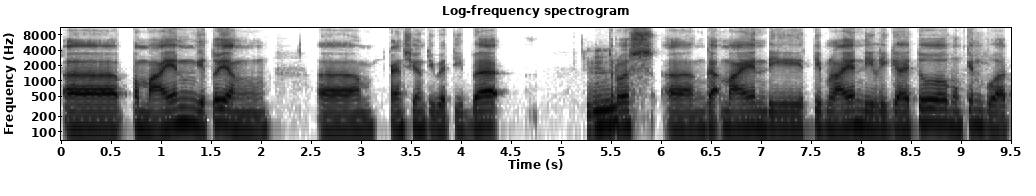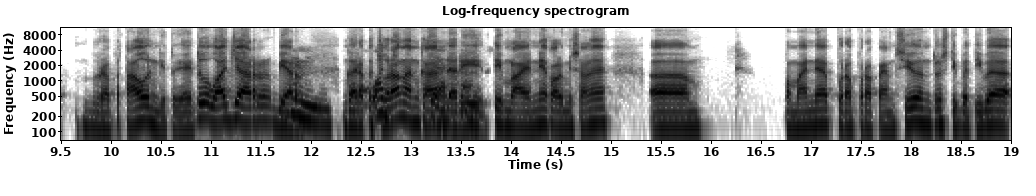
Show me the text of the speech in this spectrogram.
uh, pemain gitu yang um, pensiun tiba-tiba hmm. terus nggak uh, main di tim lain di liga itu mungkin buat beberapa tahun gitu ya itu wajar biar hmm. nggak hmm. ada kecurangan kan dari kan. tim lainnya kalau misalnya um, pemainnya pura-pura pensiun terus tiba-tiba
